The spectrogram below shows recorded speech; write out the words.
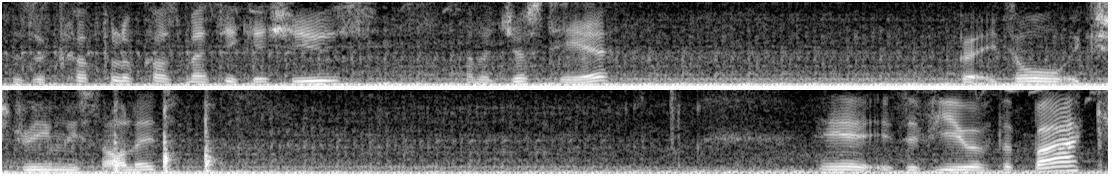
There's a couple of cosmetic issues and are just here, but it's all extremely solid. Here is a view of the back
